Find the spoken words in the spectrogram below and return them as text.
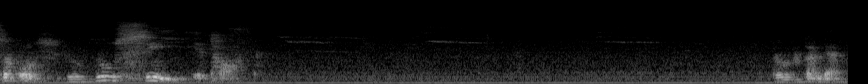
Suppose you do see a thought. Don't condemn.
